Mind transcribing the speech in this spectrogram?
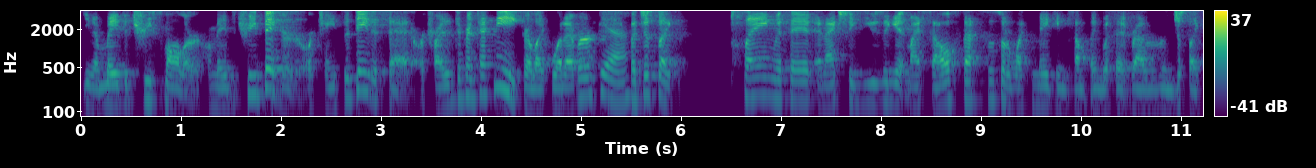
you know made the tree smaller or made the tree bigger or changed the data set or tried a different technique or like whatever. Yeah. But just like playing with it and actually using it myself, that's the sort of like making something with it rather than just like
